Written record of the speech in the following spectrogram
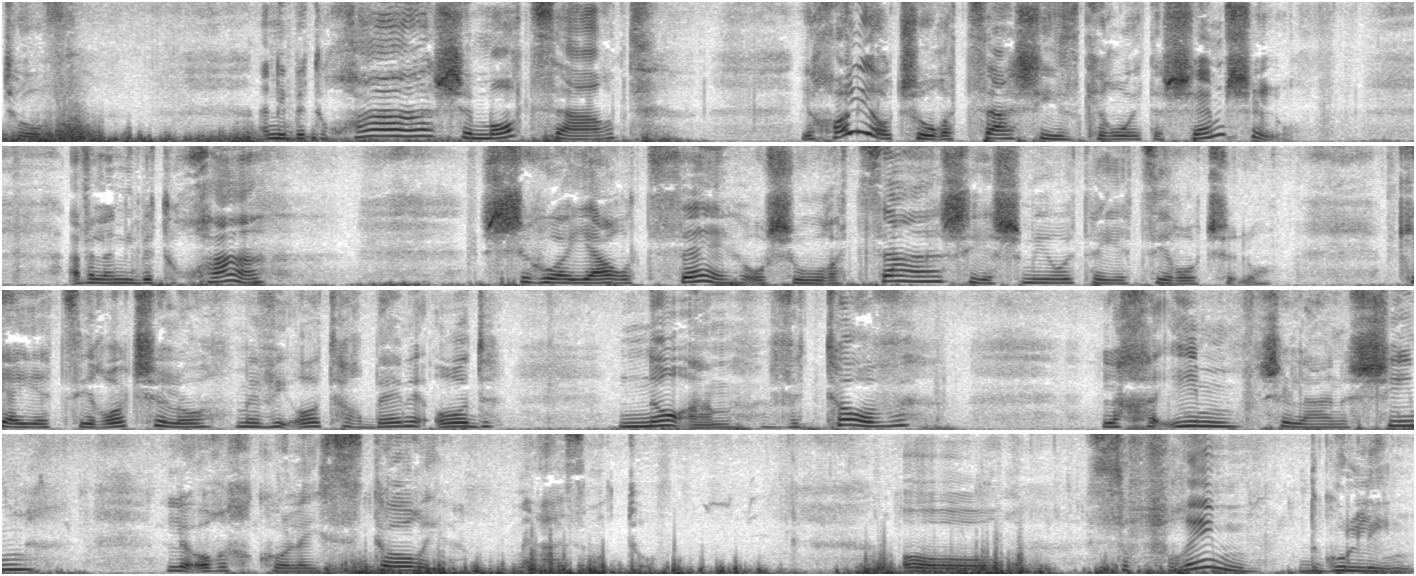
טוב. אני בטוחה שמוצרט, יכול להיות שהוא רצה שיזכרו את השם שלו, אבל אני בטוחה שהוא היה רוצה, או שהוא רצה, שישמיעו את היצירות שלו. כי היצירות שלו מביאות הרבה מאוד נועם וטוב לחיים של האנשים לאורך כל ההיסטוריה, מאז מותו. או סופרים דגולים,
